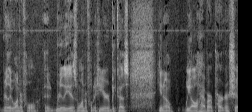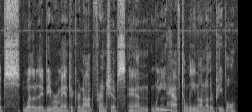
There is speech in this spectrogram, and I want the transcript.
really wonderful. It really is wonderful to hear because, you know, we all have our partnerships, whether they be romantic or not, friendships, and we mm-hmm. have to lean on other people.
